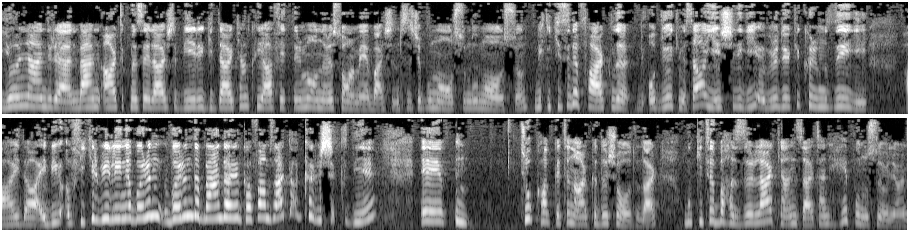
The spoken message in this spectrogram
yönlendiren. Ben artık mesela işte bir yere giderken kıyafetlerimi onlara sormaya başladım. Sizce bu mu olsun, bu mu olsun? Bir ikisi de farklı. O diyor ki mesela yeşili giy, öbürü diyor ki kırmızıyı giy. Hayda, e bir fikir birliğine varın, varın da ben de hani kafam zaten karışık diye. Ee, çok hakikaten arkadaş oldular. Bu kitabı hazırlarken zaten hep onu söylüyorum.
